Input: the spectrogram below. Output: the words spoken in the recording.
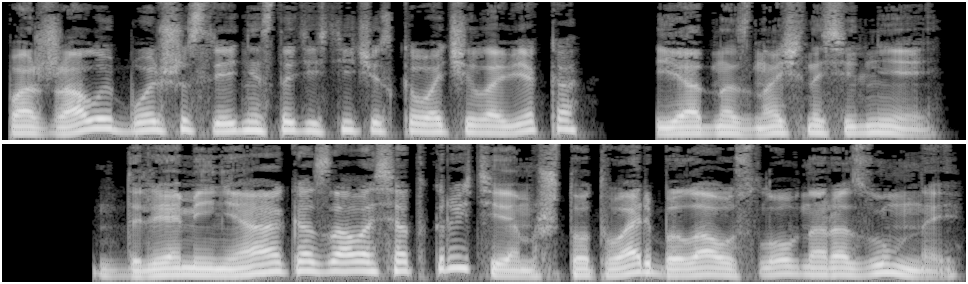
пожалуй, больше среднестатистического человека и однозначно сильнее. Для меня оказалось открытием, что тварь была условно разумной.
